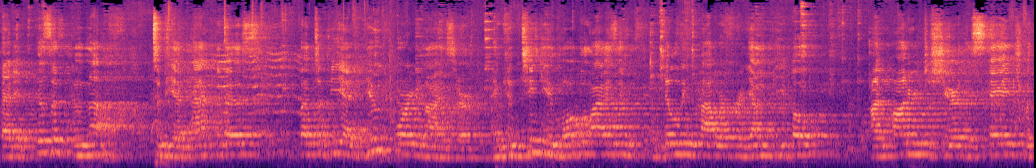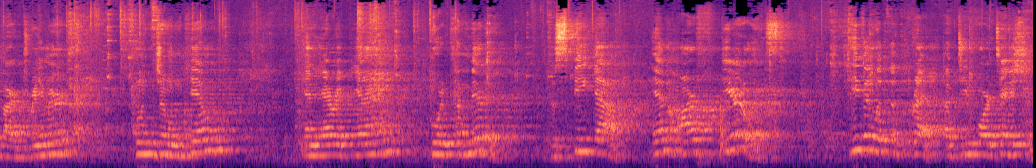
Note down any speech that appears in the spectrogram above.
that it isn't enough to be an activist, but to be a youth organizer and continue mobilizing and building power for young people. I'm honored to share the stage with our dreamers, Hoon Jung Kim and Eric Yang, who are committed to speak out and are fearless, even with the threat of deportation.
